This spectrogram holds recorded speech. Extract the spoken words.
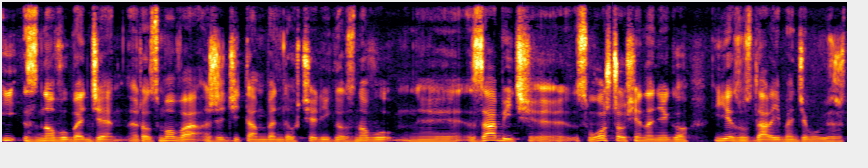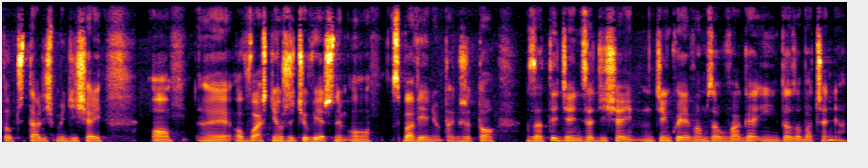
i znowu będzie rozmowa. Żydzi tam będą chcieli go znowu e, zabić, e, złoszczą się na niego. Jezus dalej będzie mówił, zresztą czytaliśmy dzisiaj o, o właśnie o życiu wiecznym, o zbawieniu. Także to za tydzień, za dzisiaj. Dziękuję Wam za uwagę i do zobaczenia.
